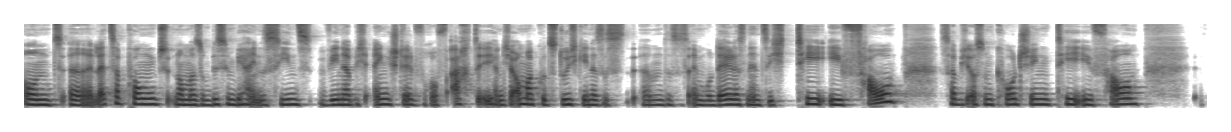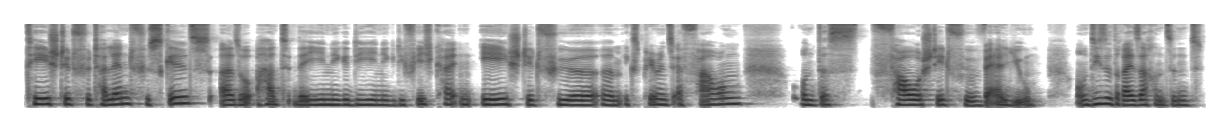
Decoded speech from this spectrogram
Und äh, letzter Punkt, nochmal so ein bisschen behind the scenes. Wen habe ich eingestellt? Worauf achte ich? Kann ich auch mal kurz durchgehen. Das ist, ähm, das ist ein Modell, das nennt sich TEV. Das habe ich aus dem Coaching TEV. T steht für Talent, für Skills, also hat derjenige, diejenige die Fähigkeiten. E steht für ähm, Experience, Erfahrung und das V steht für Value. Und diese drei Sachen sind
